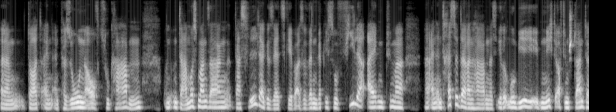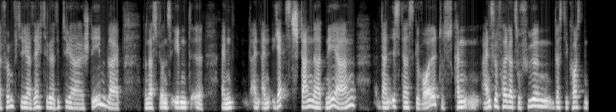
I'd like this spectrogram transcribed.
ähm, dort ein, ein Personenaufzug haben. Und, und da muss man sagen, das will der Gesetzgeber. Also wenn wirklich so viele Eigentümer äh, ein Interesse daran haben, dass ihre Immobilie eben nicht auf dem Stand der 50er, 60er oder 70er Jahre stehen bleibt, sondern dass wir uns eben äh, ein, ein, ein Jetzt-Standard nähern, dann ist das gewollt. Das kann im Einzelfall dazu führen, dass die Kosten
